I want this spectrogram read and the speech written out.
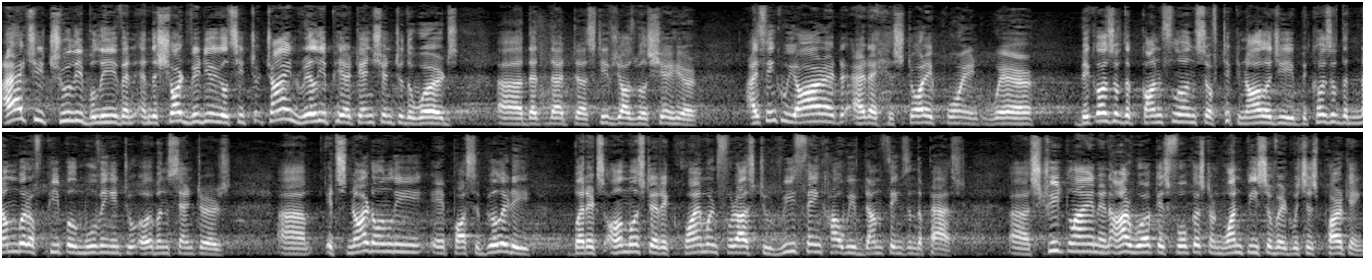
I actually truly believe, and, and the short video you'll see, try and really pay attention to the words uh, that, that uh, Steve Jobs will share here. I think we are at, at a historic point where because of the confluence of technology, because of the number of people moving into urban centers, um, it's not only a possibility, but it's almost a requirement for us to rethink how we've done things in the past. Uh, Streetline and our work is focused on one piece of it, which is parking.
